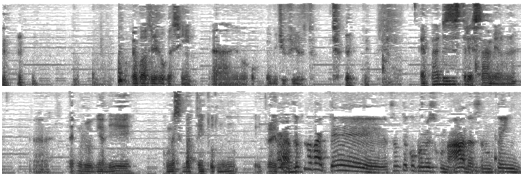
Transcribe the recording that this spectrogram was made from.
eu gosto de jogo assim. Ah, eu, eu me divirto. é para desestressar mesmo, né? Ah, pega um joguinho ali, começa a bater em todo mundo. E por aí é, vai. você não vai ter. Você não tem compromisso com nada, você não tem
